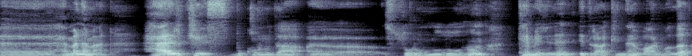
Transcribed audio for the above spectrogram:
eee, hemen hemen herkes bu konuda eee, sorumluluğunun temelinin idrakine varmalı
